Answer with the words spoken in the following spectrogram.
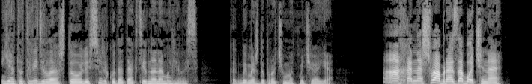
«Я тут видела, что Люсиль куда-то активно намылилась», как бы, между прочим, отмечаю я. «Ах, она швабра озабоченная!» —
